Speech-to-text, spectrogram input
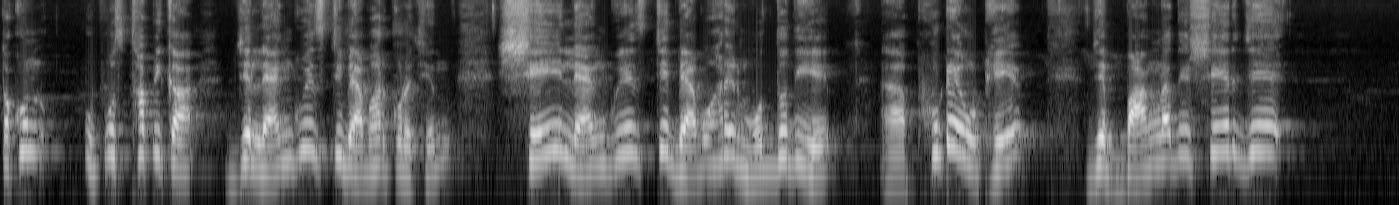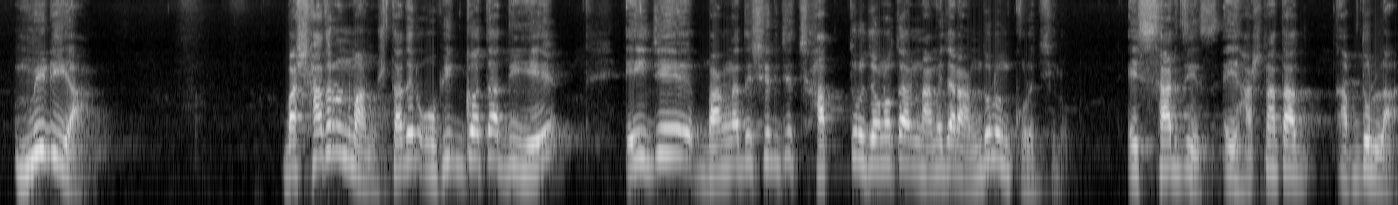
তখন উপস্থাপিকা যে ল্যাঙ্গুয়েজটি ব্যবহার করেছেন, সেই ল্যাঙ্গুয়েজটি ব্যবহারের মধ্য দিয়ে ফুটে ওঠে যে বাংলাদেশের যে মিডিয়া বা সাধারণ মানুষ, তাদের অভিজ্ঞতা দিয়ে এই যে বাংলাদেশের যে ছাত্র জনতার নামে যারা আন্দোলন করেছিল, এই সার্জিস, এই হাসনাত আব- আবদুল্লাহ,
